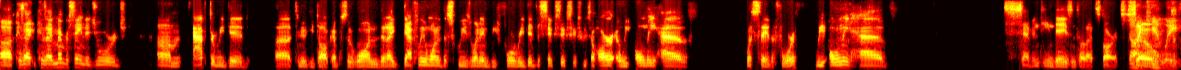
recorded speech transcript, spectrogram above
because I because I remember saying to George um, after we did uh, Tanuki Talk episode one that I definitely wanted to squeeze one in before we did the six six six weeks of horror, and we only have let's say the fourth. We only have seventeen days until that starts. Oh, so I can't wait.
